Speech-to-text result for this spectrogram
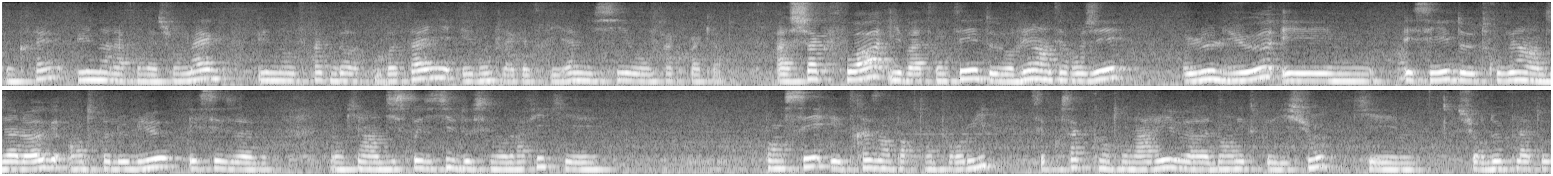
Concret, une à la Fondation MAG, une au FRAC Bretagne et donc la quatrième ici au FRAC PACA. À chaque fois, il va tenter de réinterroger le lieu et essayer de trouver un dialogue entre le lieu et ses œuvres. Donc il y a un dispositif de scénographie qui est pensé et très important pour lui. C'est pour ça que quand on arrive dans l'exposition, qui est sur deux plateaux,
